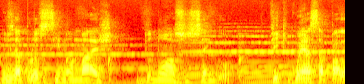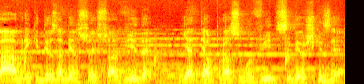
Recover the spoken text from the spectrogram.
nos aproxima mais do nosso Senhor. Fique com essa palavra e que Deus abençoe sua vida e até o próximo vídeo, se Deus quiser.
